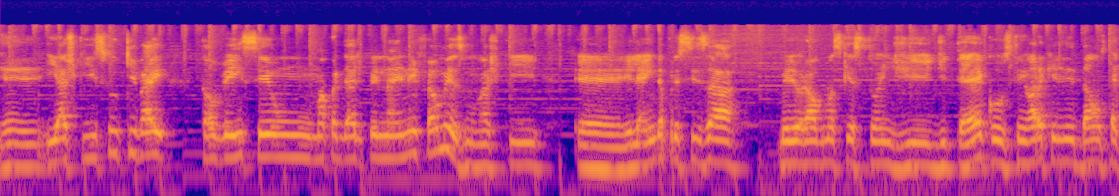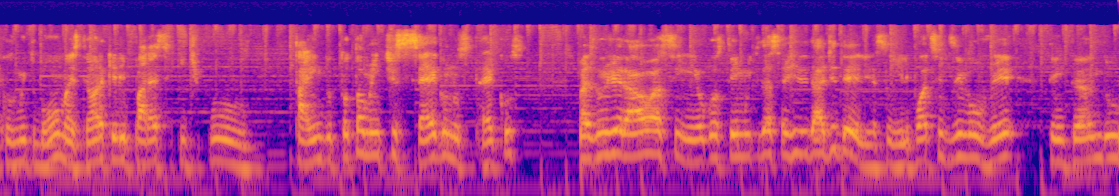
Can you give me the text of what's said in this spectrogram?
é, e acho que isso que vai talvez ser um, uma qualidade para ele na NFL mesmo. Acho que é, ele ainda precisa melhorar algumas questões de, de tackles. Tem hora que ele dá uns tackles muito bons, mas tem hora que ele parece que, tipo, tá indo totalmente cego nos tackles. Mas no geral, assim, eu gostei muito dessa agilidade dele. Assim, ele pode se desenvolver tentando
